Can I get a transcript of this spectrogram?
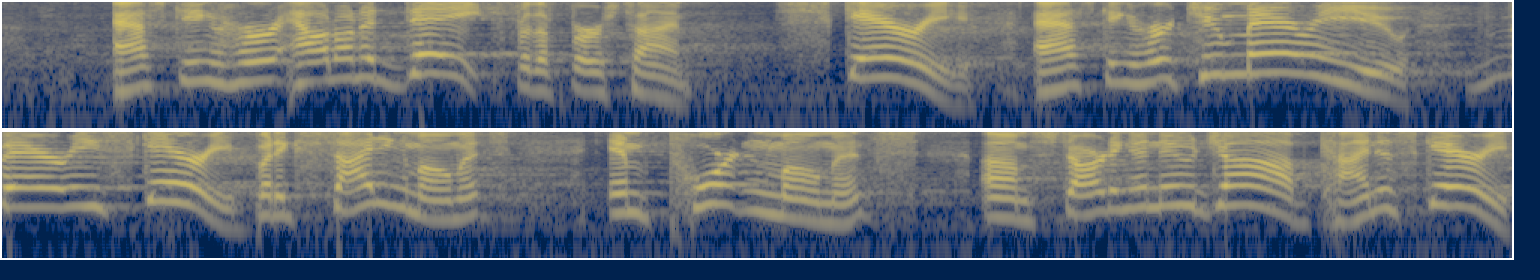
asking her out on a date for the first time, scary. Asking her to marry you, very scary, but exciting moments, important moments um, starting a new job, kind of scary,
